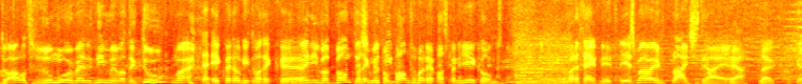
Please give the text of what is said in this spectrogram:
Door al het rumoer weet ik niet meer wat ik doe, maar... Ik weet ook niet wat ik... eh, Ik weet niet wat band is wat ik met wat van band hoor en wat van hier komt. Maar dat geeft niet. Eerst maar even een plaatje draaien. Ja, leuk. Oké.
